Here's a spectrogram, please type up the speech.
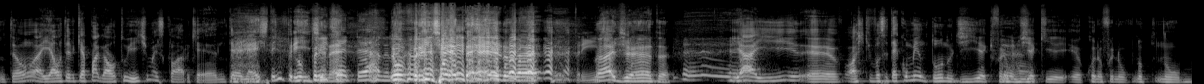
Então, aí ela teve que apagar o tweet, mas claro que a internet tem print, print né? é eterno, né? O print é eterno, né? print. Não adianta. E aí, é, eu acho que você até comentou no dia, que foi um dia que, eu, quando eu fui no, no, no-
